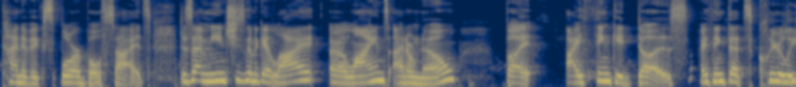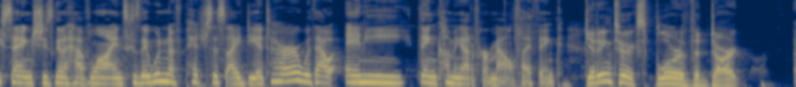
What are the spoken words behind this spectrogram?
kind of explore both sides. Does that mean she's going to get li- uh, lines? I don't know but i think it does. I think that's clearly saying she's going to have lines because they wouldn't have pitched this idea to her without anything coming out of her mouth i think. Getting to explore the dark uh,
